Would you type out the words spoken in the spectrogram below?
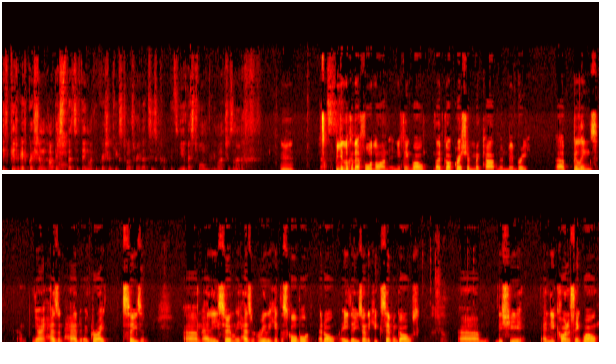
If, if Gresham, I guess that's the thing. Like if Gresham kicks two or three, that's his it's year best form, pretty much, isn't it? Mm. But you look at that forward line and you think, well, they've got Gresham, McCartin, and Membrey. Uh, Billings, you know, hasn't had a great season, um, and he certainly hasn't really hit the scoreboard at all either. He's only kicked seven goals sure. um, this year, and you kind of think, well,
